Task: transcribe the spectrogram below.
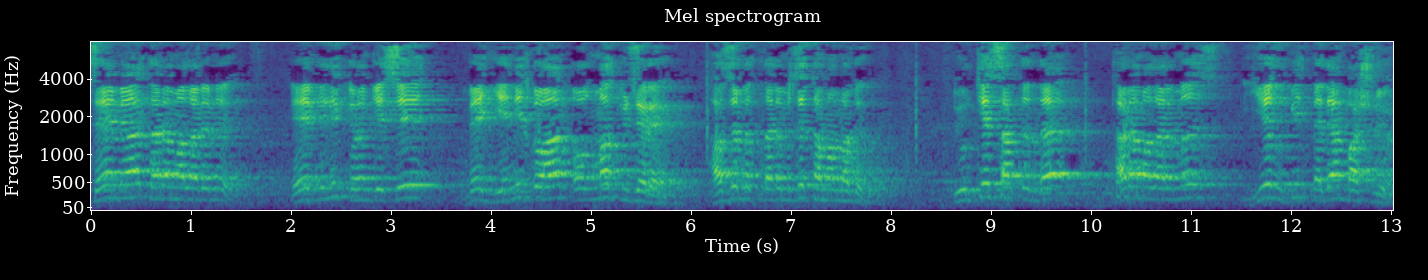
SMA taramalarını evlilik öncesi ve yeni doğan olmak üzere hazırlıklarımızı tamamladık. Ülke satında taramalarımız yıl bitmeden başlıyor.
